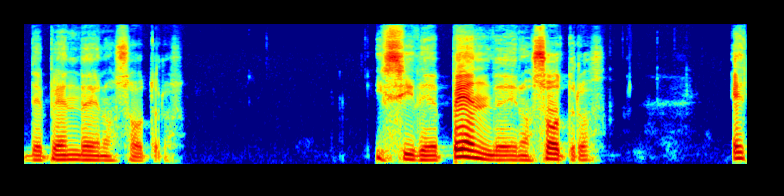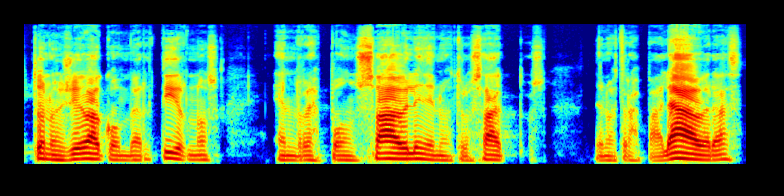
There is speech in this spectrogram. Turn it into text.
depende de nosotros. Y si depende de nosotros, esto nos lleva a convertirnos en responsables de nuestros actos, de nuestras palabras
